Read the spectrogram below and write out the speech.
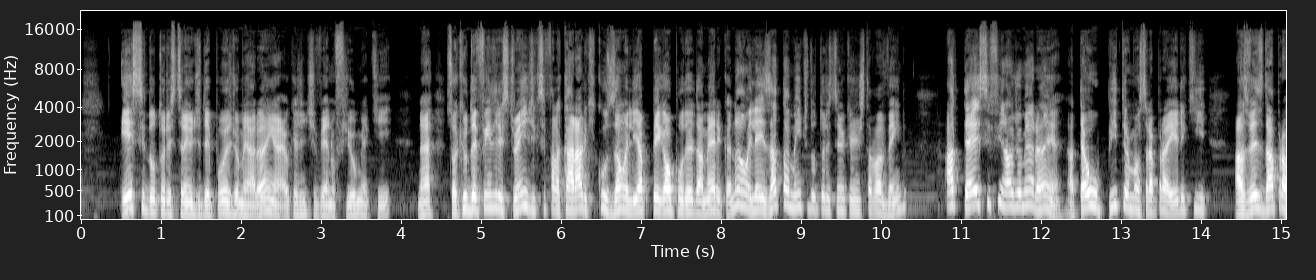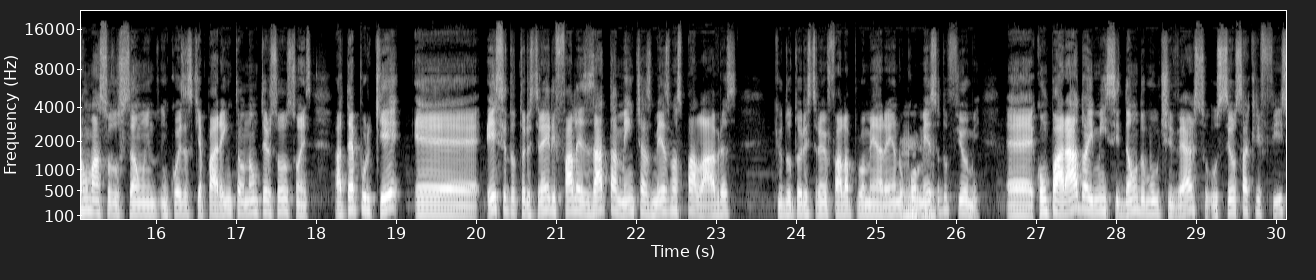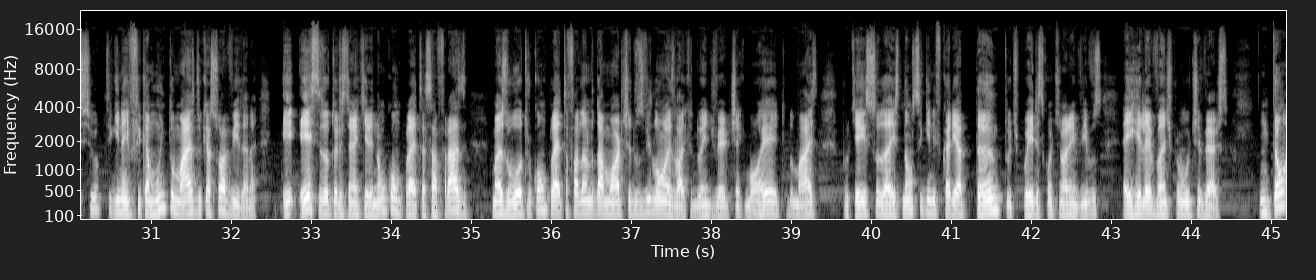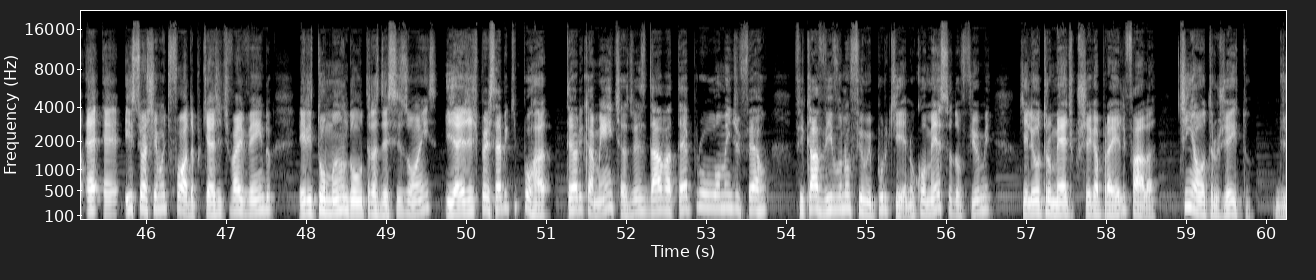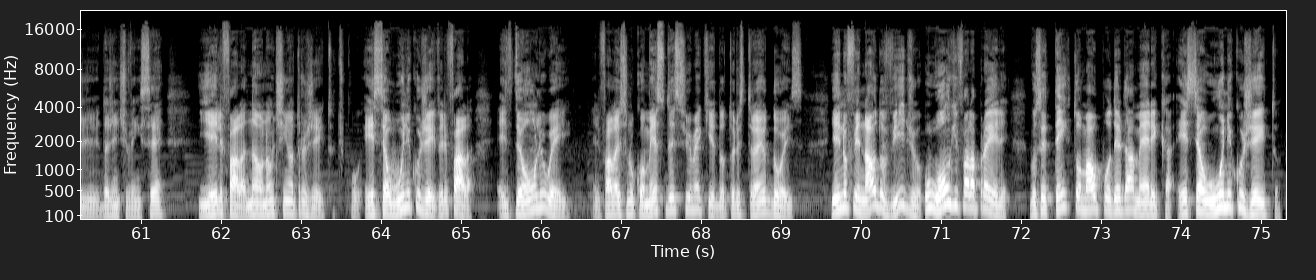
esse Doutor Estranho de depois de Homem-Aranha é o que a gente vê no filme aqui, né? Só que o Defender Strange, que você fala, caralho, que cuzão, ele ia pegar o poder da América. Não, ele é exatamente o Doutor Estranho que a gente estava vendo até esse final de Homem-Aranha. Até o Peter mostrar para ele que às vezes dá para arrumar solução em, em, coisas que aparentam não ter soluções. Até porque é, esse Doutor Estranho ele fala exatamente as mesmas palavras que o Doutor Estranho fala pro Homem-Aranha no uhum. começo do filme. É, comparado à imensidão do multiverso, o seu sacrifício significa muito mais do que a sua vida, né? E esse Doutor Estranho aqui, ele não completa essa frase, mas o outro completa falando da morte dos vilões lá, que o Duende Verde tinha que morrer e tudo mais, porque isso daí não significaria tanto, tipo, eles continuarem vivos é irrelevante para o multiverso. Então, é, é, isso eu achei muito foda, porque a gente vai vendo ele tomando outras decisões, e aí a gente percebe que, porra, teoricamente, às vezes dava até pro Homem de Ferro ficar vivo no filme. Por quê? No começo do filme, aquele outro médico chega para ele e fala: tinha outro jeito de da gente vencer? E ele fala: Não, não tinha outro jeito. Tipo, esse é o único jeito. Ele fala: It's the only way. Ele fala isso no começo desse filme aqui, Doutor Estranho 2. E aí no final do vídeo, o Wong fala para ele: Você tem que tomar o poder da América. Esse é o único jeito.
